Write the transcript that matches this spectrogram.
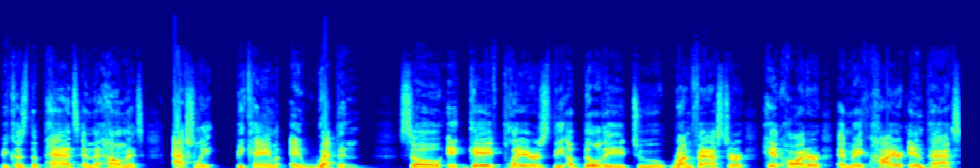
because the pads and the helmets actually became a weapon. So it gave players the ability to run faster, hit harder, and make higher impacts.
